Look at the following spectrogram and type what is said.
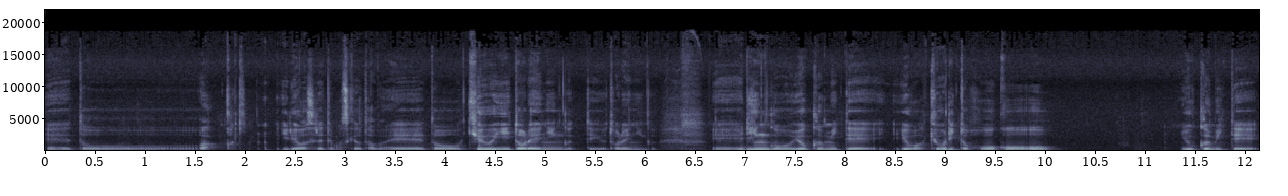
えっ、ー、とあ入れ忘れてますけど多分えっ、ー、と QE トレーニングっていうトレーニング、えー、リングをよく見て要は距離と方向をよく見て、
